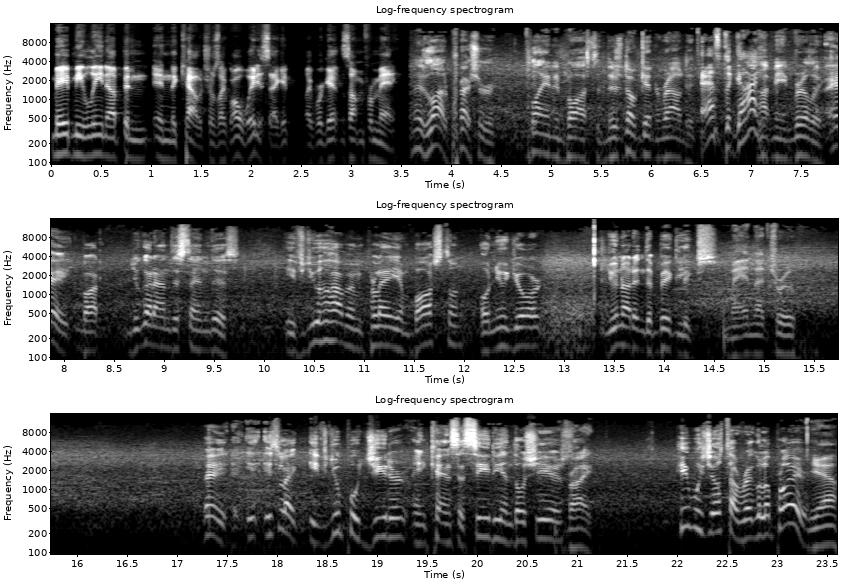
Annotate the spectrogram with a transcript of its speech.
made me lean up in in the couch. I was like, "Oh, wait a second! Like we're getting something from Manny." There's a lot of pressure playing in Boston. There's no getting around it. Ask the guy. I mean, really. Hey, but you gotta understand this. If you haven't played in Boston or New York, you're not in the big leagues. Man, that true. Hey, it's like if you put Jeter in Kansas City in those years. Right. He was just a regular player. Yeah.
